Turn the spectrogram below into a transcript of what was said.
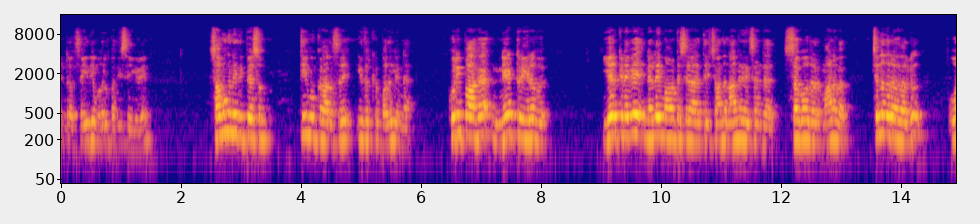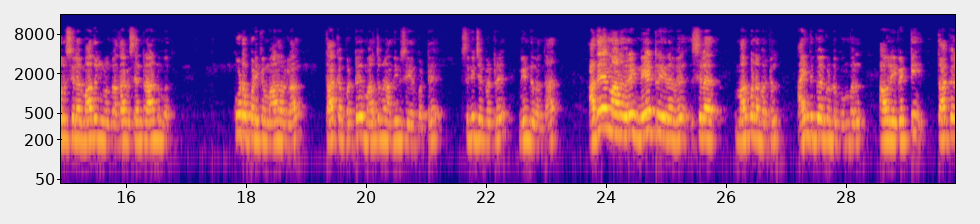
என்ற செய்தியை முதல் பதிவு செய்கிறேன். சமூக நீதி பேசும் திமுக அரசு இதற்கு பதில் என்ன? குறிப்பாக நேற்று இரவு ஏற்கனவே நெல்லை மாவட்ட சேலத்தை சார்ந்த நாங்குநேரை சேர்ந்த சகோதரர் மாணவர் சின்னதுரை அவர்கள் ஒரு சில மாதங்களுக்கு அதாவது சென்ற ஆண்டு கூட படிக்கும் மாணவர்களால் தாக்கப்பட்டு மருத்துவமனை அதிகம் செய்யப்பட்டு சிகிச்சை பெற்று மீண்டு வந்தார். அதே மாணவரை நேற்று இரவு சில மர்ம நபர்கள் ஐந்து பேர் கொண்ட கும்பல் அவரை வெட்டி தாக்க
